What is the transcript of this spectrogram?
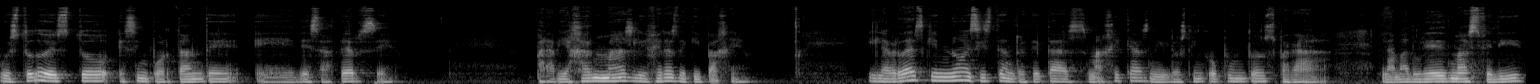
pues todo esto es importante eh, deshacerse para viajar más ligeras de equipaje. Y la verdad es que no existen recetas mágicas ni los cinco puntos para la madurez más feliz,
